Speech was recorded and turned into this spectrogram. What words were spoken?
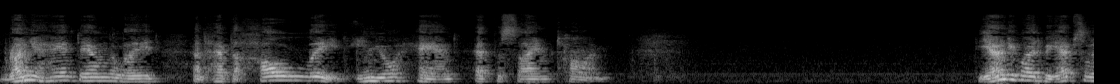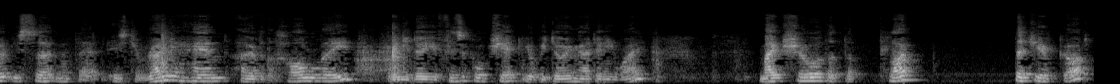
run your hand down the lead and have the whole lead in your hand at the same time. The only way to be absolutely certain of that is to run your hand over the whole lead. When you do your physical check, you'll be doing that anyway make sure that the plug that you've got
